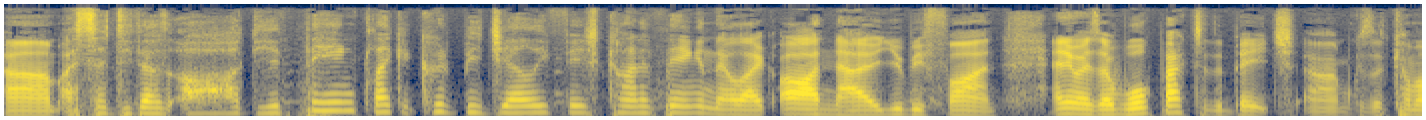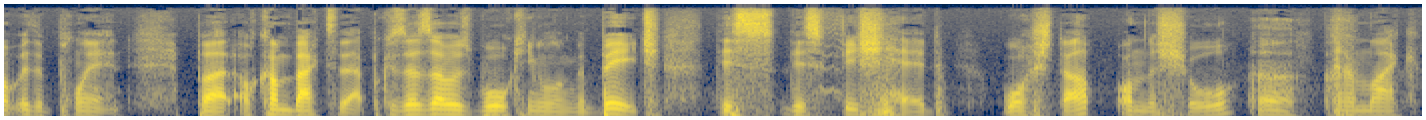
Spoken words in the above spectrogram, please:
Um, I said to others, "Oh, do you think like it could be jellyfish kind of thing?" And they're like, "Oh no, you'll be fine." Anyways, I walked back to the beach because I'd come up with a plan, but I'll come back to that because as I was walking along the beach, this this fish head washed up on the shore, Uh. and I'm like,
